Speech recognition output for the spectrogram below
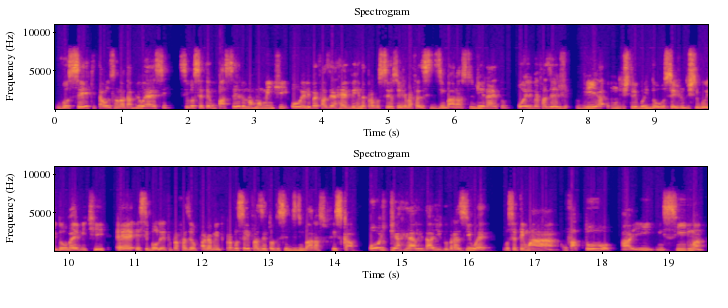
Você que está usando a AWS, se você tem um parceiro, normalmente ou ele vai fazer a revenda para você, ou seja, vai fazer esse desembaraço direto, ou ele vai fazer via um distribuidor, ou seja, o distribuidor vai emitir é, esse boleto para fazer o pagamento para você e fazer todo esse desembaraço fiscal. Hoje a realidade do Brasil é você tem uma, um fator aí em cima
